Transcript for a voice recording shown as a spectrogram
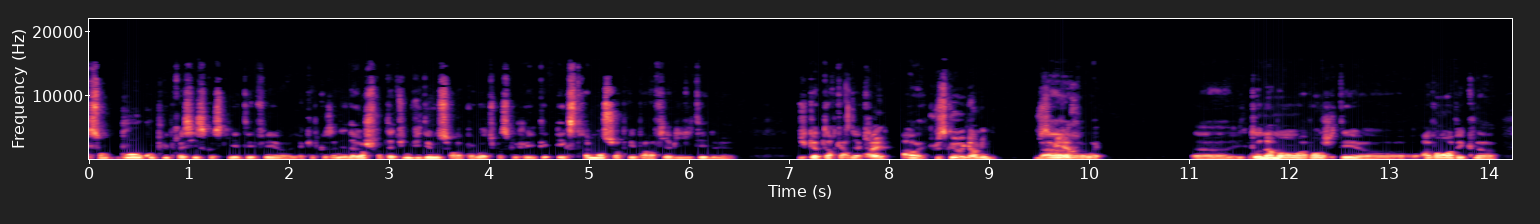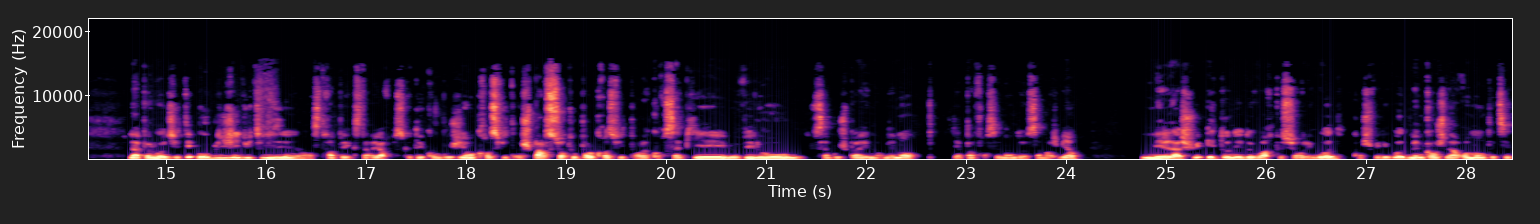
qui sont beaucoup plus précises que ce qui a été fait euh, il y a quelques années. D'ailleurs, je ferai peut-être une vidéo sur l'Apple Watch parce que j'ai été extrêmement surpris par la fiabilité de- du capteur cardiaque. Ouais. Ah ouais. Plus que Garmin? Bah, Similaire ouais. Étonnamment, avant, j'étais, avant avec la- l'Apple Watch, j'étais obligé d'utiliser un strap extérieur parce que dès qu'on bougeait en CrossFit, je parle surtout pour le CrossFit, pour la course à pied, le vélo, ça bouge pas énormément, il y a pas forcément de, ça marche bien. Mais là, je suis étonné de voir que sur les WOD, quand je fais les WOD, même quand je la remonte, etc.,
